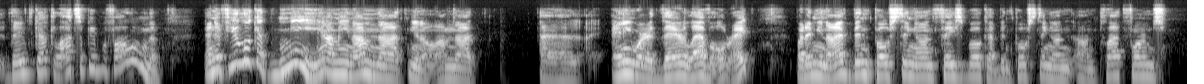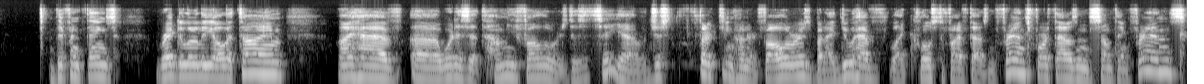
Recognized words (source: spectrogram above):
they've got lots of people following them and if you look at me I mean I'm not you know I'm not uh, anywhere their level right? But I mean I've been posting on Facebook I've been posting on on platforms different things regularly all the time. I have uh what is it? How many followers does it say? Yeah just 1300 followers but I do have like close to 5,000 friends 4,000 something friends.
